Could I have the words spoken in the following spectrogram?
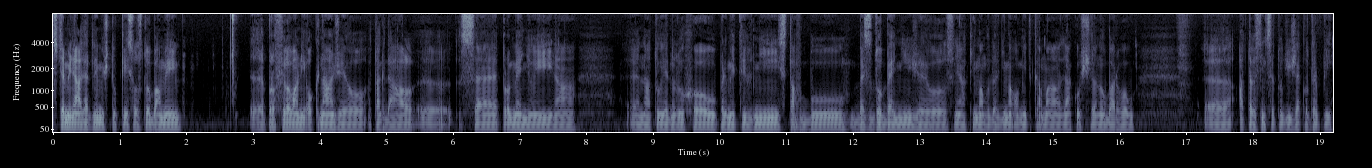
s těmi nádhernými štuky, s ozdobami, eh, profilovaný okna, že jo, a tak dál, eh, se proměňují na na tu jednoduchou primitivní stavbu bez dobení, že jo, s nějakýma moderníma omítkama, s nějakou šílenou barvou a ta vesnice tudíž jako trpí.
